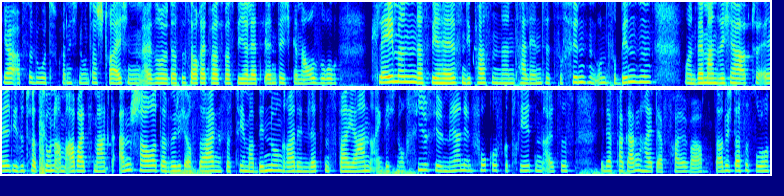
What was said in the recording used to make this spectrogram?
Ja, absolut, kann ich nur unterstreichen. Also das ist auch etwas, was wir letztendlich genauso claimen, dass wir helfen, die passenden Talente zu finden und zu binden. Und wenn man sich ja aktuell die Situation am Arbeitsmarkt anschaut, dann würde ich auch sagen, ist das Thema Bindung gerade in den letzten zwei Jahren eigentlich noch viel, viel mehr in den Fokus getreten, als es in der Vergangenheit der Fall war. Dadurch, dass es so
